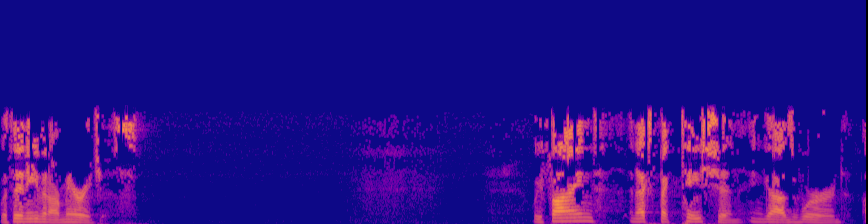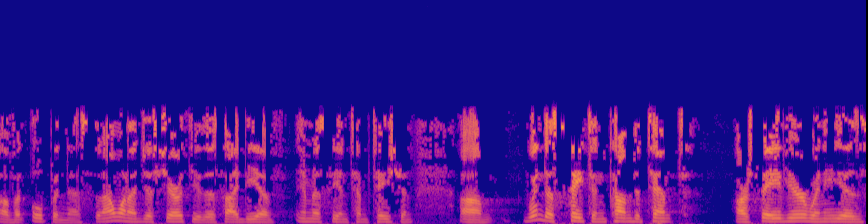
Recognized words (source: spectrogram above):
within even our marriages. We find an expectation in God's Word of an openness. And I want to just share with you this idea of intimacy and temptation. Um, when does Satan come to tempt our Savior? When he is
